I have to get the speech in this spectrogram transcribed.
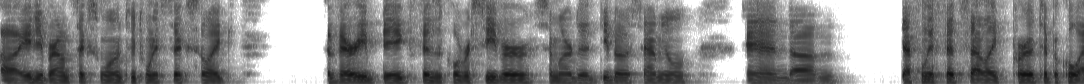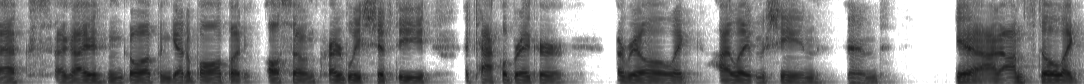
uh, AJ Brown, 6'1, 226. So like a very big physical receiver, similar to Deebo Samuel, and um, definitely fits that like prototypical X, a guy who can go up and get a ball, but also incredibly shifty, a tackle breaker, a real like highlight machine, and yeah, I, I'm still like,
